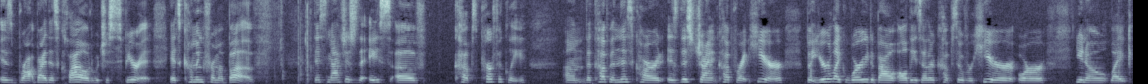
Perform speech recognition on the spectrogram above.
is brought by this cloud, which is spirit. It's coming from above. This matches the Ace of Cups perfectly. Um, the cup in this card is this giant cup right here, but you're like worried about all these other cups over here or, you know, like,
